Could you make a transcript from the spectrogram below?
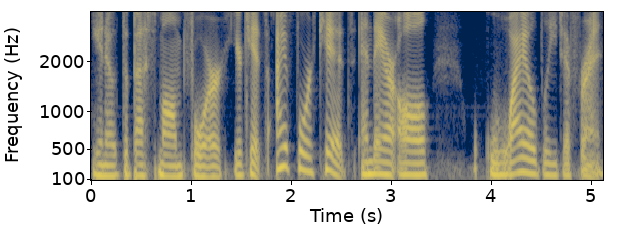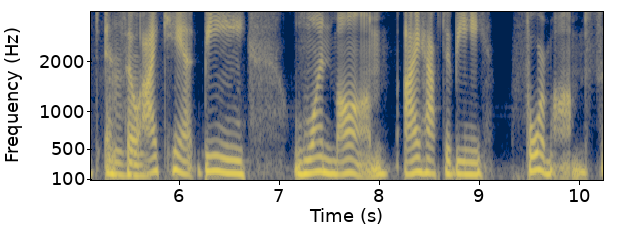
you know the best mom for your kids. I have 4 kids and they are all wildly different and mm-hmm. so I can't be one mom. I have to be four moms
